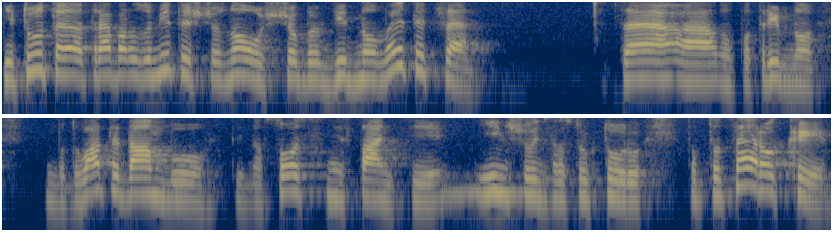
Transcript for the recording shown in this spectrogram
І тут е, треба розуміти, що знову, щоб відновити це, це е, ну, потрібно будувати дамбу, піднасосні станції, іншу інфраструктуру. Тобто це роки.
